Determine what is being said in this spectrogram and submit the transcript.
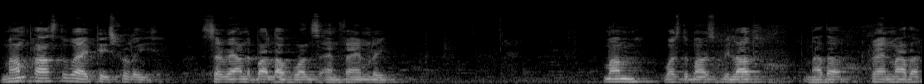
Mum passed away peacefully, surrounded by loved ones and family. Mum was the most beloved mother, grandmother,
